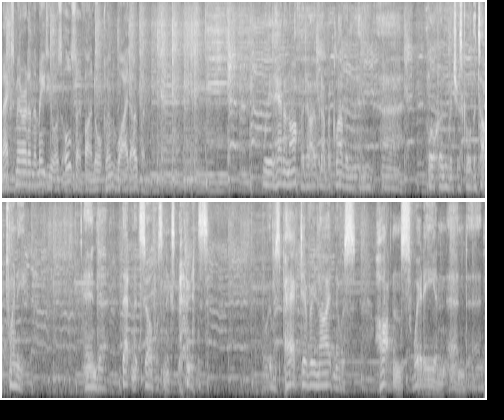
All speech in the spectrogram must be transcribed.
Max Merritt and the Meteors also find Auckland wide open. We had had an offer to open up a club in, in uh, Auckland, which was called the Top 20. And uh, that in itself was an experience. It was packed every night and it was hot and sweaty and, and, and,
